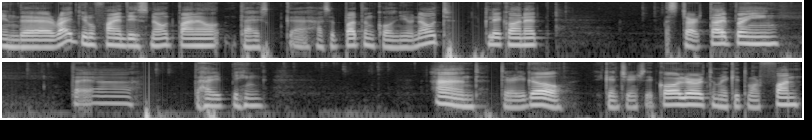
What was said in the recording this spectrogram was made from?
In the right, you'll find this node panel that is, uh, has a button called new node. Click on it, start typing, uh, typing, and there you go. You can change the color to make it more fun.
